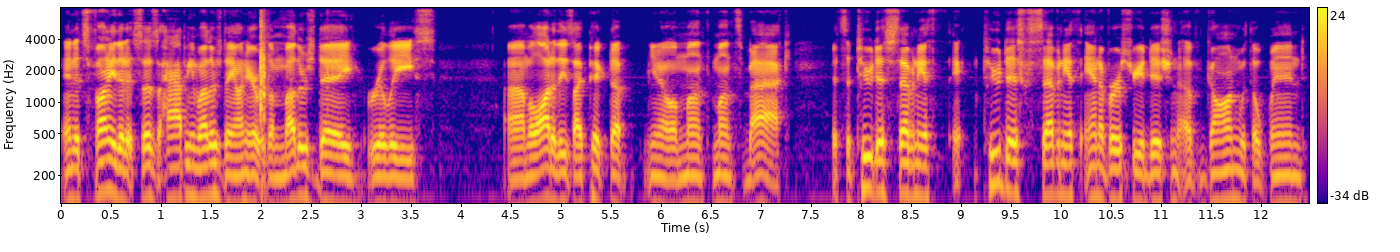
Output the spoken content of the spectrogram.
And it's funny that it says Happy Mother's Day on here. It was a Mother's Day release. Um, a lot of these I picked up, you know, a month, months back. It's a two disc 70th, two disc 70th anniversary edition of Gone with the Wind.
